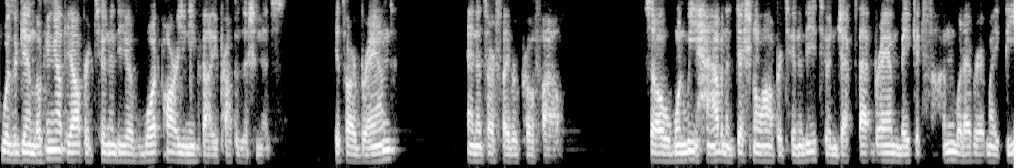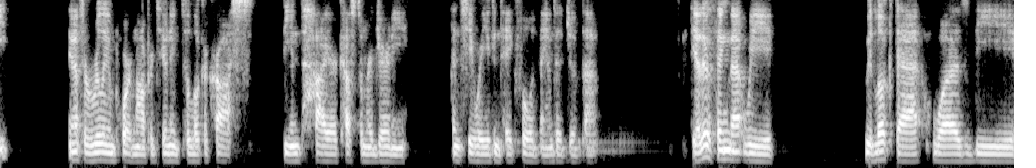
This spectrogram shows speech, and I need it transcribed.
was again looking at the opportunity of what our unique value proposition is. It's our brand and it's our flavor profile. So when we have an additional opportunity to inject that brand, make it fun, whatever it might be, and that's a really important opportunity to look across the entire customer journey and see where you can take full advantage of that. The other thing that we we looked at was the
